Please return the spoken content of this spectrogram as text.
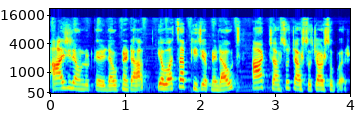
आज ही डाउनलोड करें डाउट ऐप या व्हाट्सअप कीजिए अपने डाउट्स आठ चार सौ चार सौ चार सौ पर।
